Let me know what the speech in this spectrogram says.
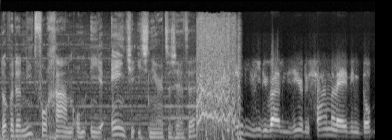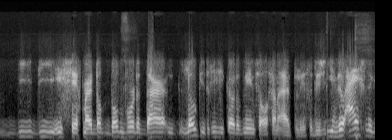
Dat we er niet voor gaan om in je eentje iets neer te zetten. individualiseerde samenleving, dat, die, die is zeg maar, dat, dan wordt daar, loop je het risico dat mensen al gaan uitliggen. Dus je wil eigenlijk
